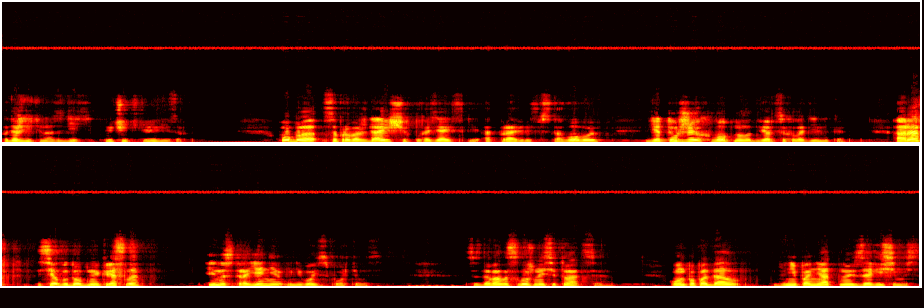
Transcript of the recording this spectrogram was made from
Подождите нас здесь, включите телевизор. Оба сопровождающих по-хозяйски отправились в столовую, где тут же хлопнула дверца холодильника. А Рафт сел в удобное кресло, и настроение у него испортилось. Создавалась сложная ситуация. Он попадал в непонятную зависимость,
